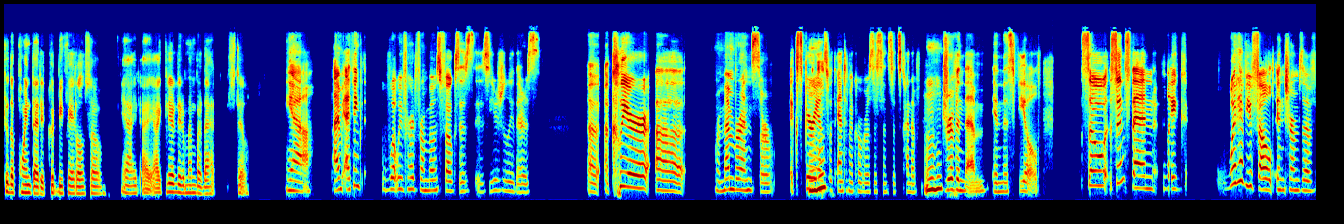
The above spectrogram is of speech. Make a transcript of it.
to the point that it could be fatal. So yeah i, I, I clearly remember that still. Yeah. I, I think what we've heard from most folks is is usually there's a, a clear uh, remembrance or experience mm-hmm. with antimicrobial resistance that's kind of mm-hmm. driven them in this field. So since then, like, what have you felt in terms of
